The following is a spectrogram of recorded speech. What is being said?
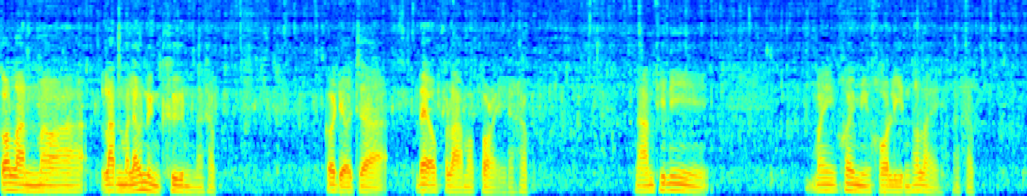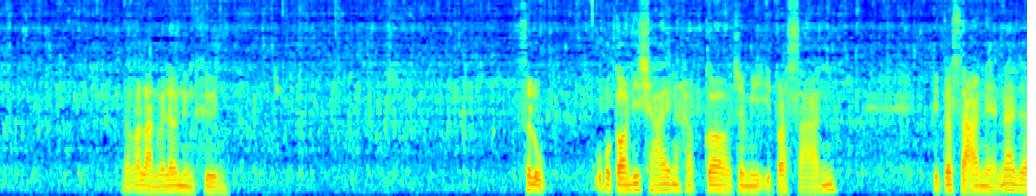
ก็รันมารันมาแล้วหนึ่งคืนนะครับ ก็เดี๋ยวจะได้เอาปลามาปล่อยนะครับ น้ำที่นี่ไม่ค่อยมีคลอรีนเท่าไหร่นะครับ แล้วก็รันไว้แล้วหนึ่งคืน สรุปอุปกรณ์ที่ใช้นะครับ ก็จะมีอิฐประสานอิฐประสานเนี่ยน่าจะ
